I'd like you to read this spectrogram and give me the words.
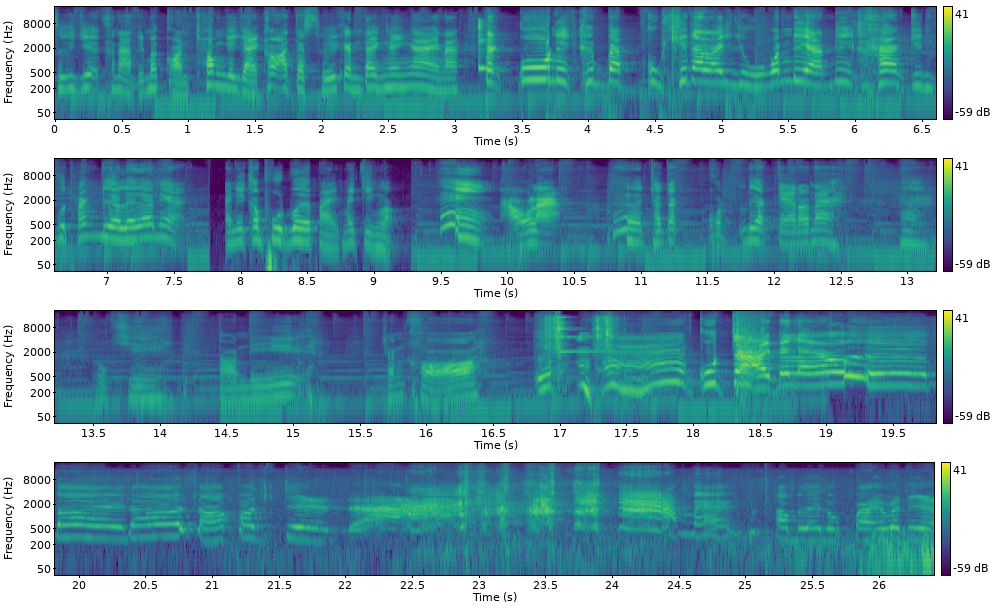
ซื้อเยอะขนาดนี้มาก่อน ช่องใหญ่ๆ เขาอาจจะซื้อกันได้ง่าย ๆ นะ แต่กูนี่คือแบบกูคิดอะไรอยู่วันเดียนี่ค่ากินกูทั้งเดือนเลยแล้วเนี่ย อันนี้ก็พูดเวอร์ไปไม่จริงหรอก เฮ้เอาละเออฉันจะกดเลือกแกแล้วนะโอเค ตอนนี้ฉันขอ อึ๊บอื้อกูจ่ายไปแล้ว เออไม่นะามพันเจ็ดแม่งกูทำอะไรลงไปวะเนี่ย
